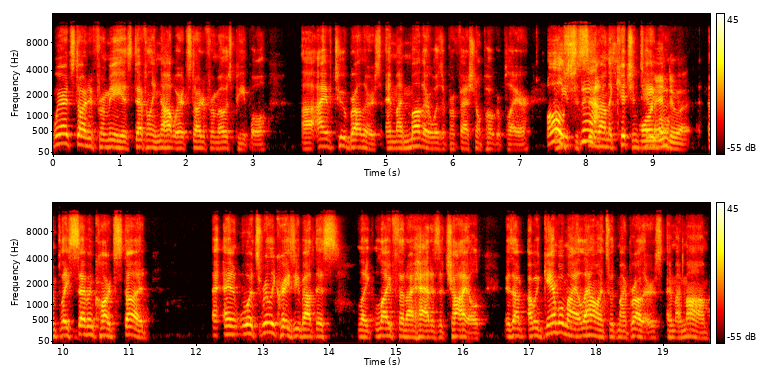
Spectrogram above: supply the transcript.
where it started for me is definitely not where it started for most people. Uh, I have two brothers, and my mother was a professional poker player. Oh, we used to sit snap. around the kitchen Born table into it. and play seven card stud. And what's really crazy about this like life that I had as a child is I, I would gamble my allowance with my brothers and my mom,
